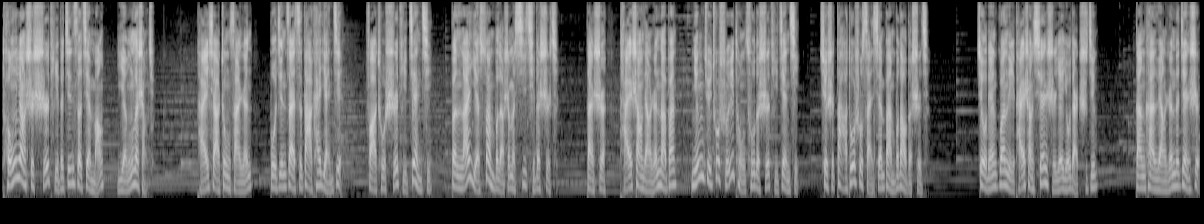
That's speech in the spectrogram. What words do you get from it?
同样是实体的金色剑芒，迎了上去。台下众散人不禁再次大开眼界，发出实体剑气，本来也算不了什么稀奇的事情，但是台上两人那般凝聚出水桶粗的实体剑气，却是大多数散仙办不到的事情。就连观礼台上仙使也有点吃惊，单看两人的剑势，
